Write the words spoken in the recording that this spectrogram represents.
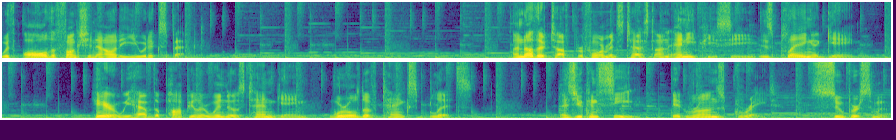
with all the functionality you would expect. Another tough performance test on any PC is playing a game. Here we have the popular Windows 10 game, World of Tanks Blitz. As you can see, it runs great, super smooth.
